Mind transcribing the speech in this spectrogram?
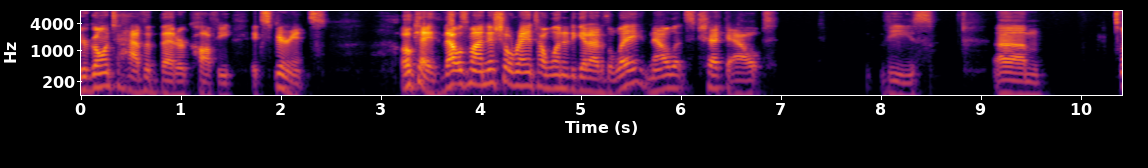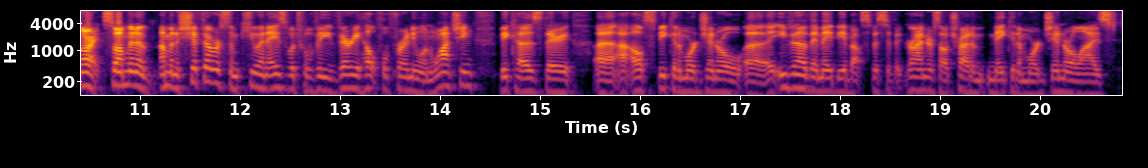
you're going to have a better coffee experience. Okay, that was my initial rant I wanted to get out of the way. Now let's check out these. Um, all right, so I'm gonna I'm gonna shift over some Q and A's, which will be very helpful for anyone watching because they uh, I'll speak in a more general, uh, even though they may be about specific grinders, I'll try to make it a more generalized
